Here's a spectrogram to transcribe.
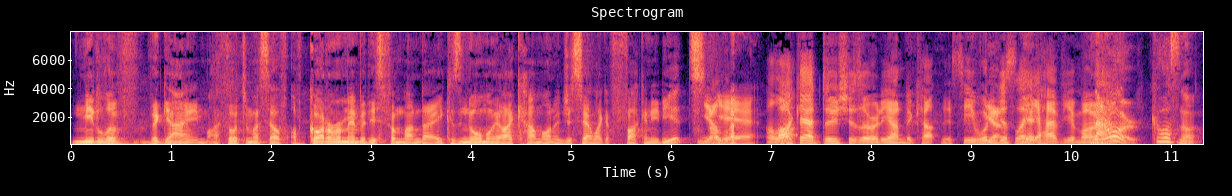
middle of the game, I thought to myself, I've got to remember this for Monday because normally I come on and just sound like a fucking idiot. So- yeah, yeah. I like how Douche has already undercut this. He wouldn't Yeah. just let Yeah. you have your moment. no, of course not.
